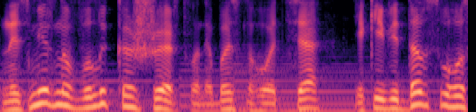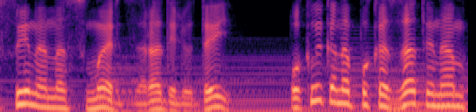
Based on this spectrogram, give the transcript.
незмірно велика жертва Небесного Отця, який віддав свого сина на смерть заради людей, покликана показати нам,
